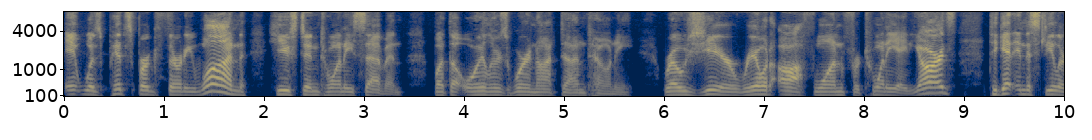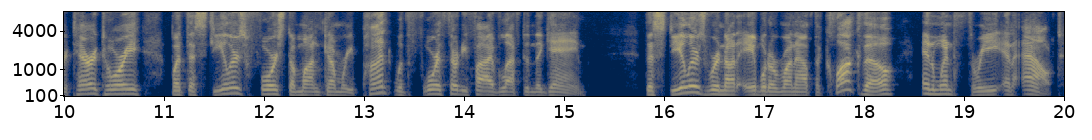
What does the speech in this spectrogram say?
It was Pittsburgh 31, Houston 27. But the Oilers were not done, Tony. Rozier reeled off one for 28 yards to get into Steeler territory, but the Steelers forced a Montgomery punt with 4:35 left in the game. The Steelers were not able to run out the clock, though, and went three and out.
